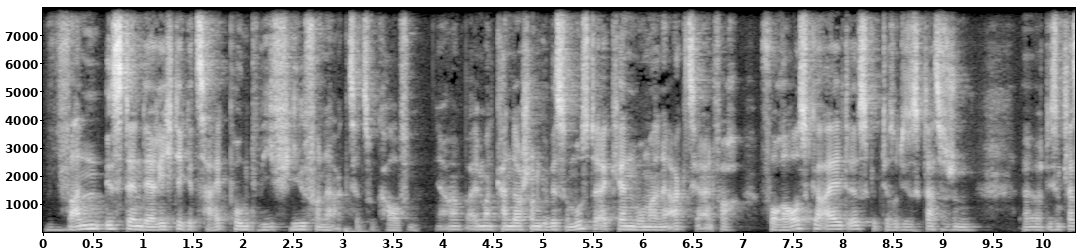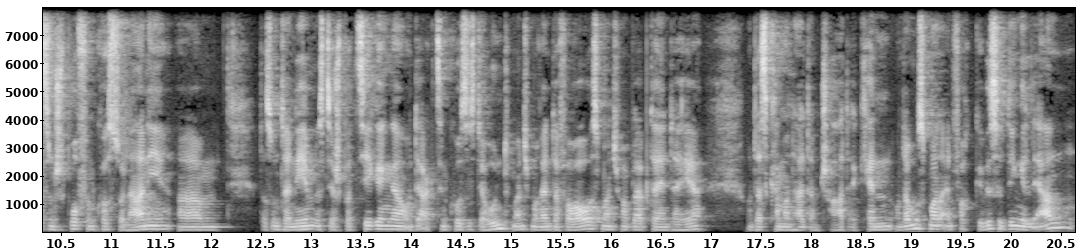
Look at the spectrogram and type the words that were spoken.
wann ist denn der richtige Zeitpunkt, wie viel von der Aktie zu kaufen. Ja, weil man kann da schon gewisse Muster erkennen, wo mal eine Aktie einfach vorausgeeilt ist. Es gibt ja so dieses klassischen äh, diesen klassischen Spruch von Costolani, ähm, das Unternehmen ist der Spaziergänger und der Aktienkurs ist der Hund. Manchmal rennt er voraus, manchmal bleibt er hinterher. Und das kann man halt am Chart erkennen. Und da muss man einfach gewisse Dinge lernen,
